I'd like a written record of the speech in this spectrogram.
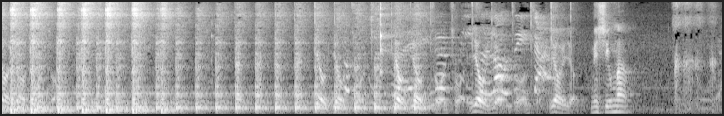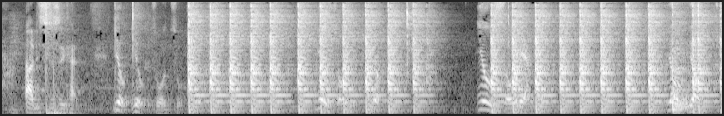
右右左左，右右左左，右右左左，右右左左，右右，你行吗？啊，你试试看，右右左左，右手五，右，右手两，右右左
